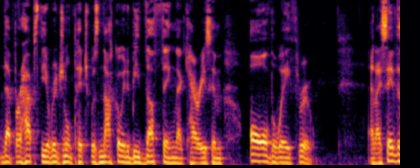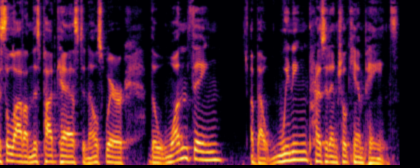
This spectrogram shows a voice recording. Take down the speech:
that perhaps the original pitch was not going to be the thing that carries him all the way through. And I say this a lot on this podcast and elsewhere. The one thing about winning presidential campaigns,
